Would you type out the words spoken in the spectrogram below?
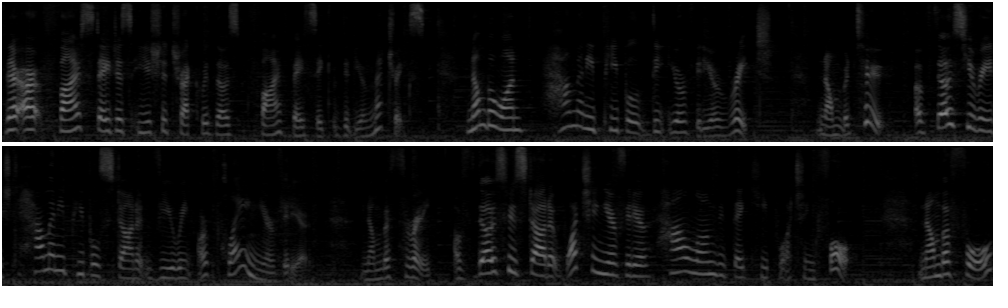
There are five stages you should track with those five basic video metrics. Number one, how many people did your video reach? Number two, of those you reached, how many people started viewing or playing your video? Number three, of those who started watching your video, how long did they keep watching for? Number four,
